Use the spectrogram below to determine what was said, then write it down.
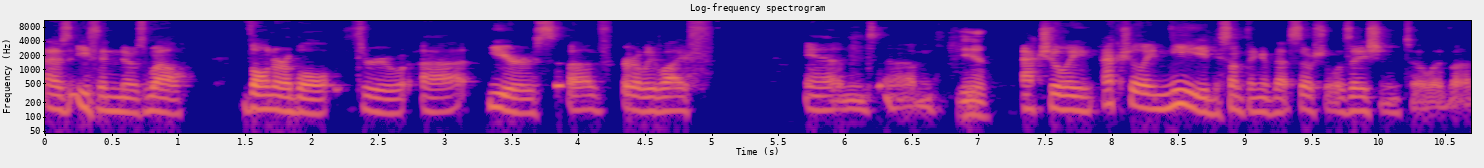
as ethan knows well vulnerable through uh, years of early life. And um, yeah actually actually need something of that socialization to live a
